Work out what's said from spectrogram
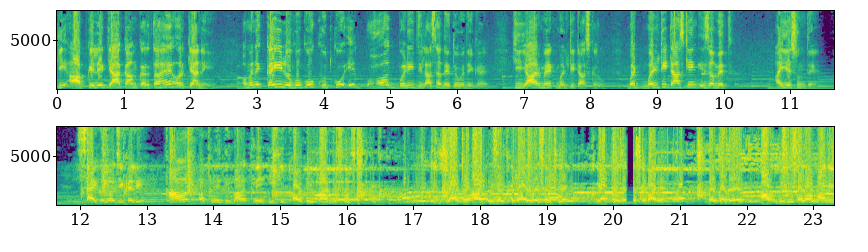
कि आपके लिए क्या काम करता है और क्या नहीं। और मैंने कई लोगों को खुद को एक बहुत बड़ी दिलासा देते हुए देखा है कि यार मैं एक मल्टीटास्कर हूँ। But multitasking is a myth आइए सुनते हैं। साइकोलॉजिकली आप अपने दिमाग में एक ही थॉट एक बार में सोच सकते हैं। या तो आप रिज़ल्ट के बारे में सोच लें या प्रोसेस के बारे में। बट अगर आप मेरी सलाह माने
